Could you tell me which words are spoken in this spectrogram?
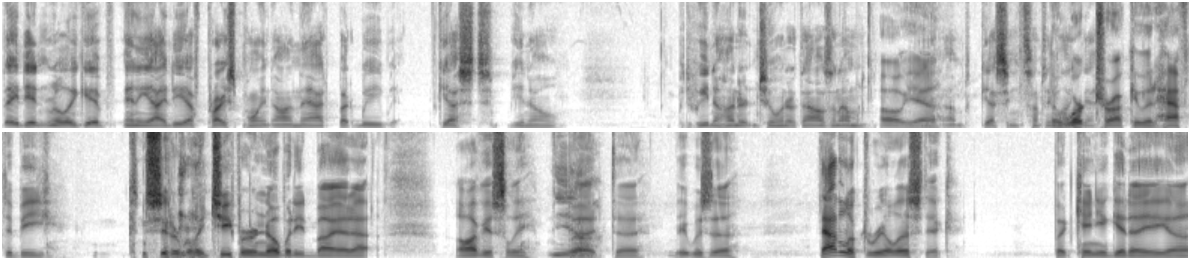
they didn't really give any idea of price point on that, but we guessed, you know, between 100 and 200,000. I'm, Oh yeah. I'm guessing something The like work that. truck, it would have to be considerably cheaper, and nobody'd buy it at, obviously. Yeah. But uh, it was a that looked realistic. But can you get a uh,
